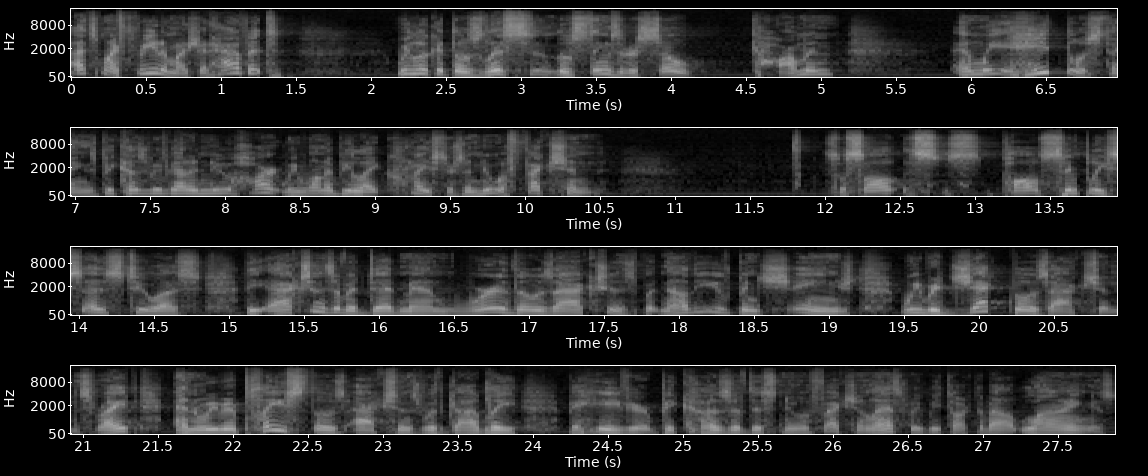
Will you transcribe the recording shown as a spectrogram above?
That's my freedom. I should have it. We look at those lists, those things that are so common, and we hate those things because we've got a new heart. We want to be like Christ. There's a new affection. So Saul, Paul simply says to us, the actions of a dead man were those actions, but now that you've been changed, we reject those actions, right? And we replace those actions with godly behavior because of this new affection. Last week we talked about lying, as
